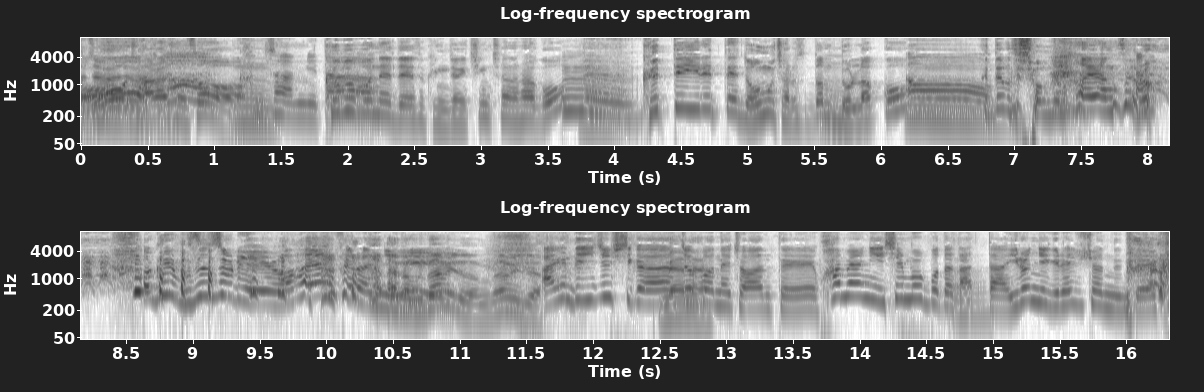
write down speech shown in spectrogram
맞아요, 어, 맞아요. 잘하셔서 감사합니다. 그 부분에 대해서 굉장히 칭찬을 하고 음. 그때 이럴 때 너무 잘해서 너무 놀랐고 어. 그때부터 점점 하향세로 아, 그게 무슨 소리예요? 하얀세라니. 아, 농담이죠 농담이죠 아 근데 이준 씨가 네네. 저번에 저한테 화면이 실물보다 낫다 이런 얘기를 해주셨는데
